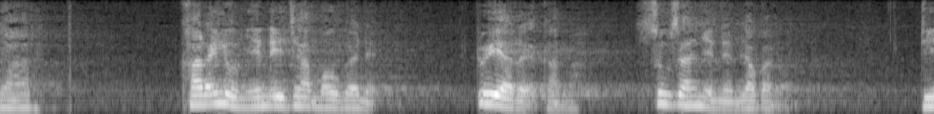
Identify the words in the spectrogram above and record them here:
များတယ်ခါတိုင်းလိုမြင်နေကြမဟုတ်ပဲနဲ့တွေ့ရတဲ့အခါမှာစူးစမ်းခြင်းနဲ့မြောက်ကတော့ဒီ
